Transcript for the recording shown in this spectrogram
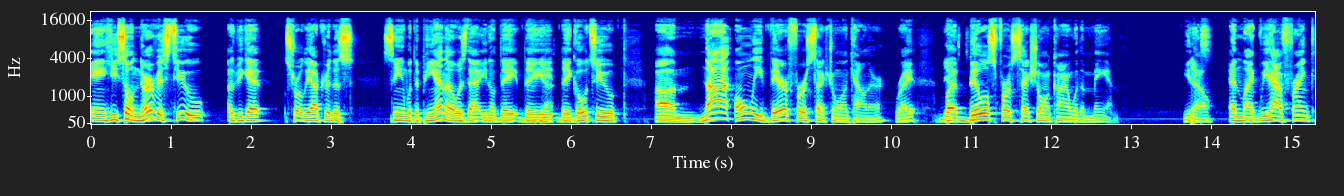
and he's so nervous too as we get shortly after this scene with the piano is that you know they they Yeah. they go to um not only their first sexual encounter right but Yes. bill's first sexual encounter with a man you know and like we have frank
